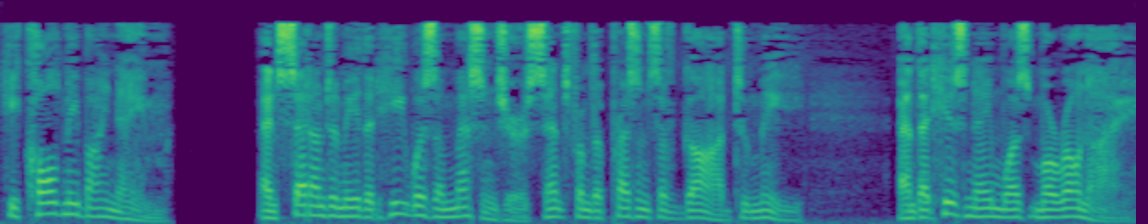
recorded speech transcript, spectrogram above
He called me by name, and said unto me that he was a messenger sent from the presence of God to me, and that his name was Moroni,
